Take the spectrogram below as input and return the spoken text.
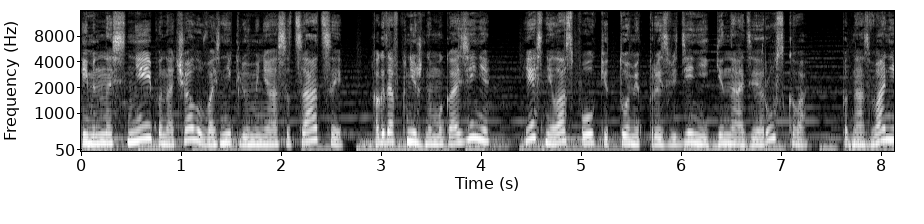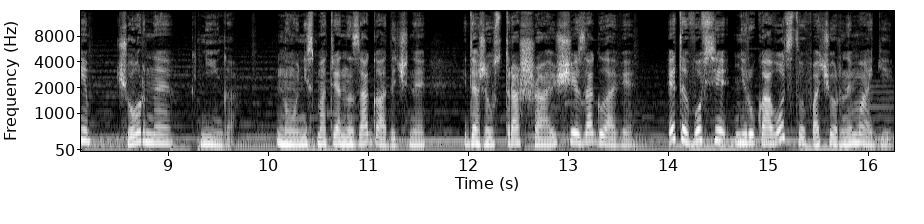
Именно с ней поначалу возникли у меня ассоциации, когда в книжном магазине я сняла с полки томик произведений Геннадия Русского под названием «Черная книга». Но, несмотря на загадочное и даже устрашающее заглавие, это вовсе не руководство по черной магии,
